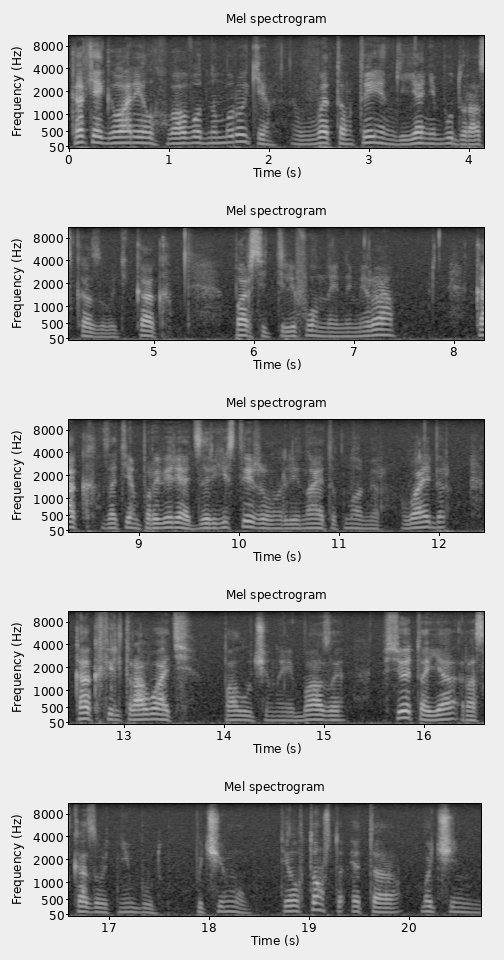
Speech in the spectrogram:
Как я говорил во вводном уроке, в этом тренинге я не буду рассказывать, как парсить телефонные номера, как затем проверять, зарегистрирован ли на этот номер Viber, как фильтровать полученные базы. Все это я рассказывать не буду. Почему? Дело в том, что это очень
